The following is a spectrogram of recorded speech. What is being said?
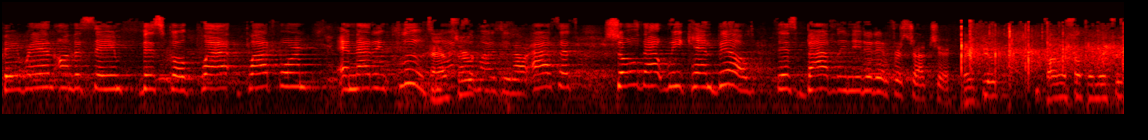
they ran on the same fiscal pla platform, and that includes Answer. maximizing our assets so that we can build this badly needed infrastructure. Thank you. Final supplementary.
